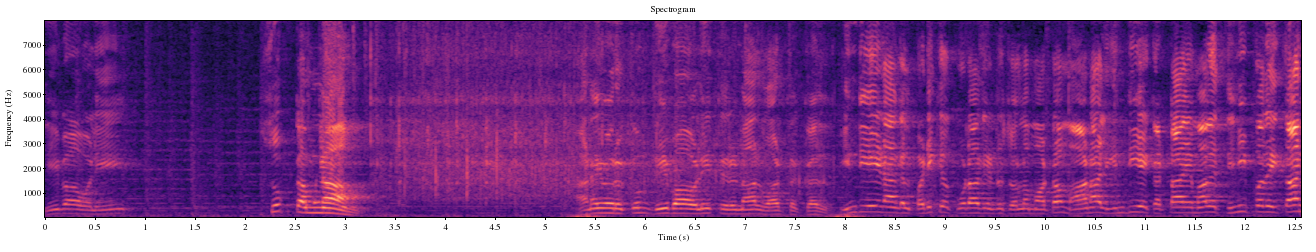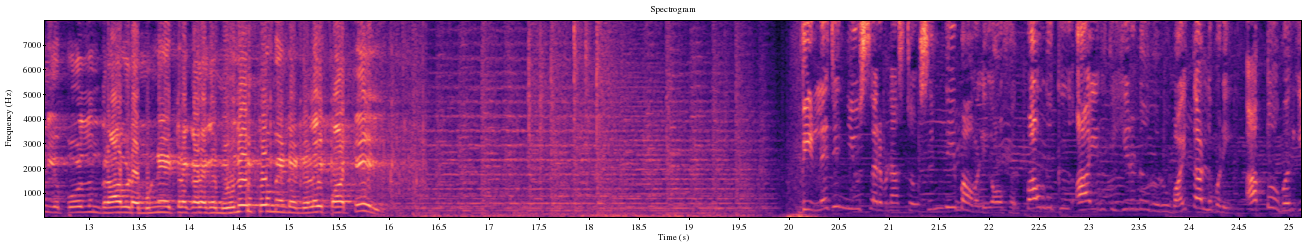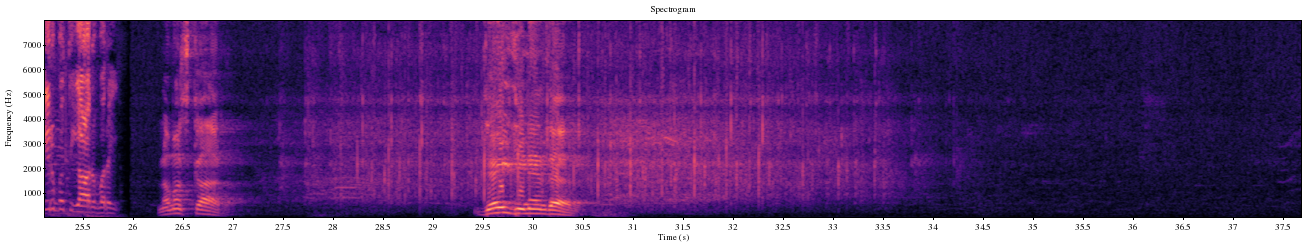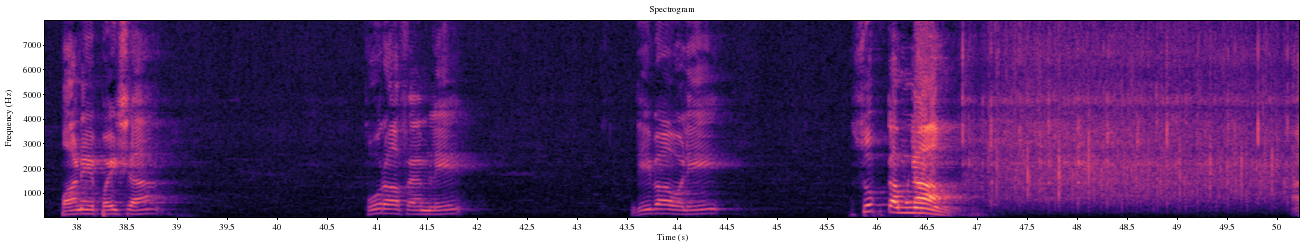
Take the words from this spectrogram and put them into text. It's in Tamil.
தீபாவளி சுப்கம்னா அனைவருக்கும் தீபாவளி திருநாள் வாழ்த்துக்கள். இந்தியை நாங்கள் படிக்கக்கூடாது என்று சொல்ல மாட்டோம். ஆனால் இந்தியை கட்டாயமாக திணிப்பதைத்தான் எப்பொழுதும் திராவிட முன்னேற்ற கழகம் எதிர்க்கும் என்ற நிலைப்பாட்டில் நியூஸ் சரவணா ஸ்டோர்ஸின் தீபாவளி ஆஃபர் பவுனுக்கு ஆயிரத்தி இருநூறு ரூபாய் தள்ளுபடி அக்டோபர் இருபத்தி ஆறு வரை. நமஸ்கார். ஜெய் ஜினேந்தர். பானே பைஷா பூரா ஃபேமிலி தீபாவளி சுப்கம்னா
